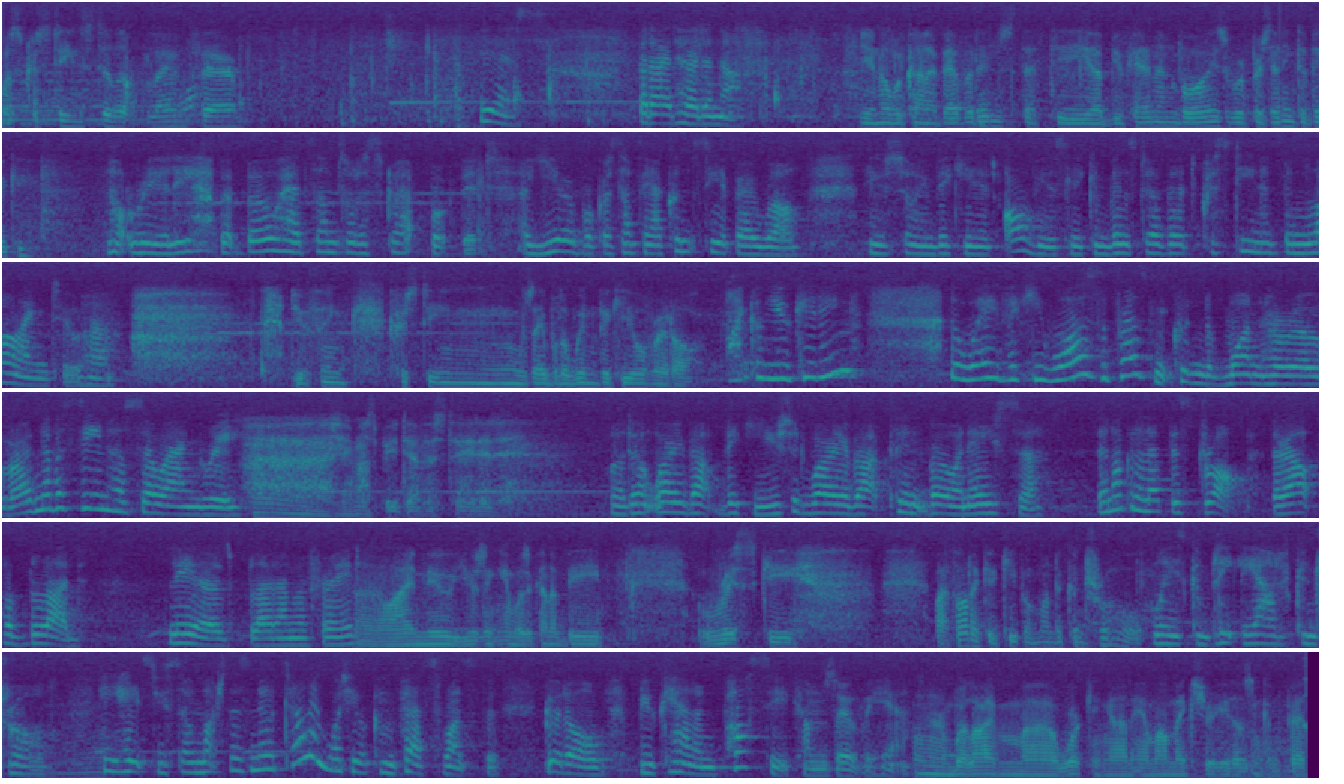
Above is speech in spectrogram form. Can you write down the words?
Was Christine still at Llanfair? Yes, but I'd heard enough. Do you know what kind of evidence that the uh, Buchanan boys were presenting to Viki? Not really, but Bo had some sort of scrapbook that, a yearbook or something. I couldn't see it very well. He was showing Viki, and it obviously convinced her that Christine had been lying to her. Do you think Christine was able to win Viki over at all? Michael, you kidding? The way Viki was, the president couldn't have won her over. I've never seen her so angry. Ah, she must be devastated. Well, don't worry about Viki. You should worry about Clint, Bo, and Asa. They're not going to let this drop. They're out for blood. Leo's blood, I'm afraid. Oh, I knew using him was going to be risky. I thought I could keep him under control. Well, he's completely out of control. He hates you so much, there's no telling what he'll confess once the good old Buchanan posse comes over here. Mm, well, I'm uh, working on him. I'll make sure he doesn't confess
